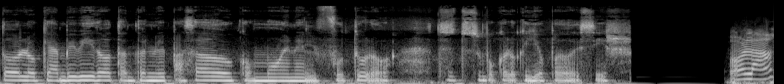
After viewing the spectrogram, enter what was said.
todo lo que han vivido, tanto en el pasado como en el futuro. Entonces esto es un poco lo que yo puedo decir. Hola,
